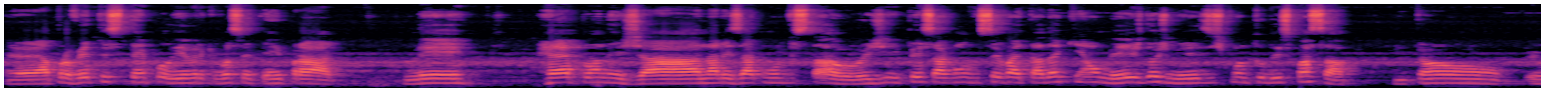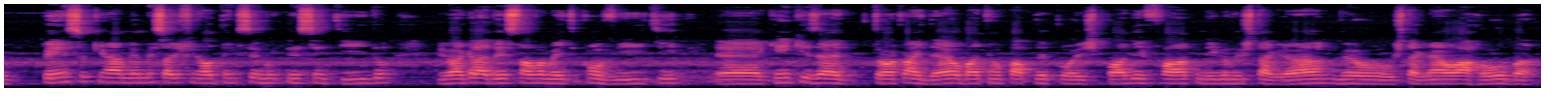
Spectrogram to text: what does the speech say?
É, aproveite esse tempo livre que você tem para ler, replanejar, analisar como está hoje e pensar como você vai estar daqui a um mês, dois meses, quando tudo isso passar. Então, eu penso que a minha mensagem final tem que ser muito nesse sentido. Eu agradeço novamente o convite. É, quem quiser trocar uma ideia ou bater um papo depois, pode falar comigo no Instagram. Meu Instagram é o arroba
